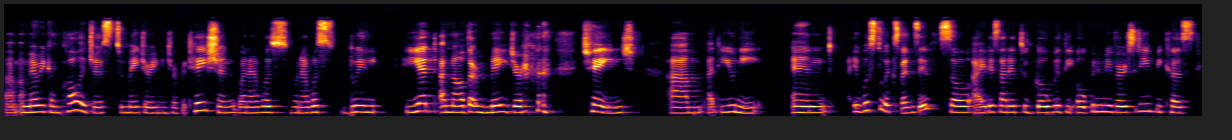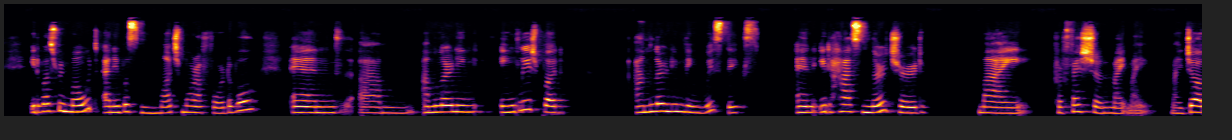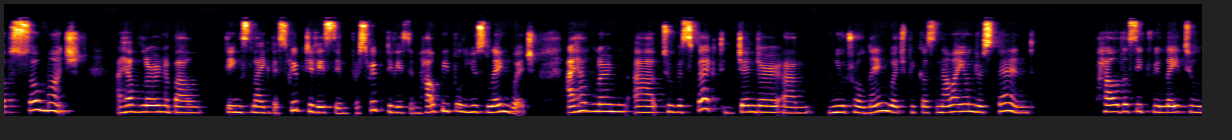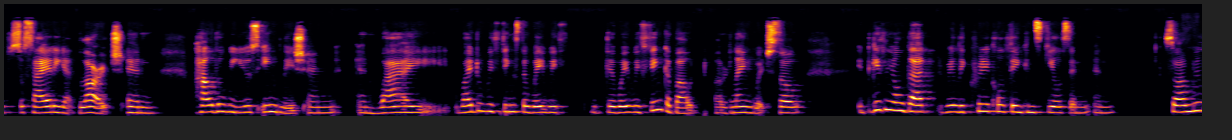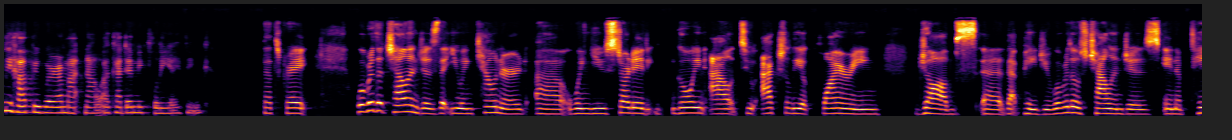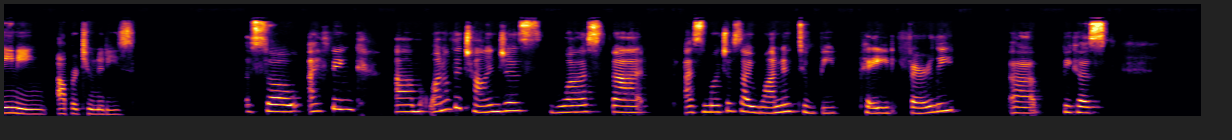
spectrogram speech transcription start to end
um, American colleges to major in interpretation when I was when I was doing yet another major change um, at uni, and it was too expensive. So I decided to go with the Open University because it was remote and it was much more affordable. And um, I'm learning English, but I'm learning linguistics, and it has nurtured my profession, my my my job so much. I have learned about things like descriptivism, prescriptivism, how people use language. I have learned uh, to respect gender um, neutral language because now I understand how does it relate to society at large and how do we use English and and why why do we think the way we the way we think about our language. So it gives me all that really critical thinking skills and and so I'm really happy where I'm at now academically, I think. That's great. What were the challenges that you encountered uh, when you started going out to actually acquiring jobs uh, that paid you? What were those challenges in obtaining opportunities? So I think um, one of the challenges was that as much as I wanted to be paid fairly, uh, because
